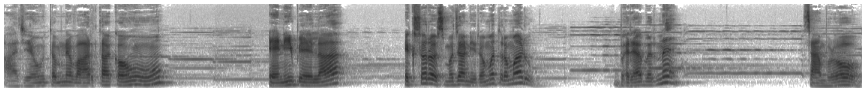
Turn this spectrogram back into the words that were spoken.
આજે હું તમને વાર્તા કહું. એની પહેલા એક સરસ મજાની રમત રમાડું. બરાબર ને? સાંભળો,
